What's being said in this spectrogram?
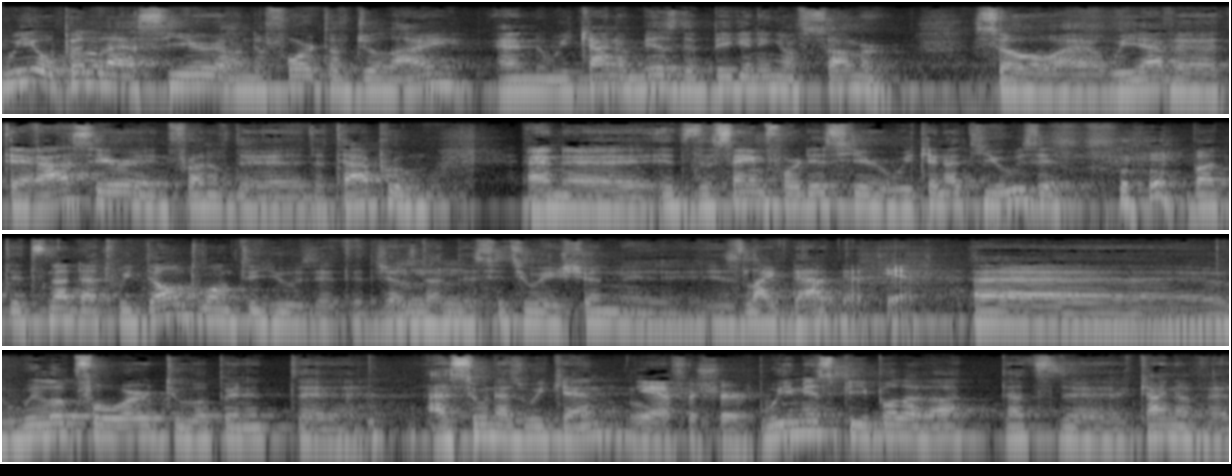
we opened last year on the 4th of July and we kind of missed the beginning of summer. So uh, we have a terrace here in front of the, the tap room And uh, it's the same for this year. We cannot use it, but it's not that we don't want to use it. It's just that the situation is like that. Like that, Uh, we look forward to open it uh, as soon as we can. Yeah, for sure. We miss people a lot. That's the kind of uh,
